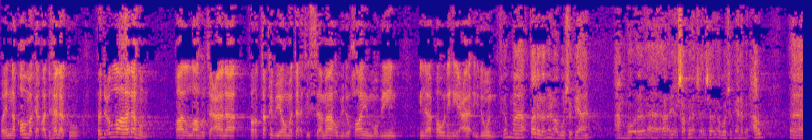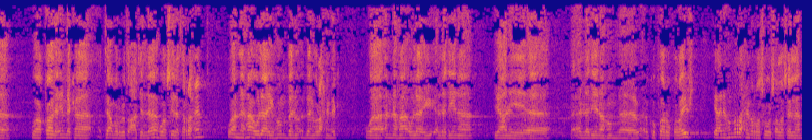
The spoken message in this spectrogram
وإن قومك قد هلكوا فادع الله لهم. قال الله تعالى فارتقب يوم تأتي السماء بدخان مبين إلى قوله عائدون. ثم طلب منه أبو سفيان عم أبو سفيان بن حرب وقال إنك تأمر بطاعة الله وصلة الرحم وأن هؤلاء هم بنو, بنو رحمك. وأن هؤلاء الذين يعني آه الذين هم آه كفار قريش يعني هم من رحم الرسول صلى الله عليه وسلم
